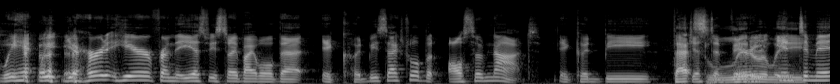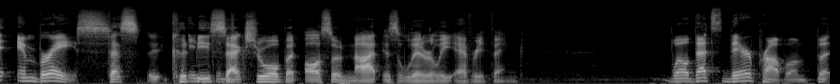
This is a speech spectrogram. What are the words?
We, ha- we you heard it here from the ESV Study Bible that it could be sexual, but also not. It could be That's just a literally- very intimate embrace. That's it could be sexual, but also not is literally everything. Well, that's their problem, but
